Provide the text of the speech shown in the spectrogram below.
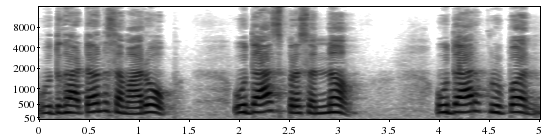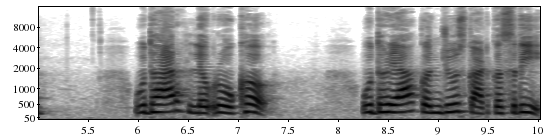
उद्घाटन समारोप. उदास प्रसन्न. उदार कृपण. उधार रोख. उधळ्या कंजूस काटकसरी.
